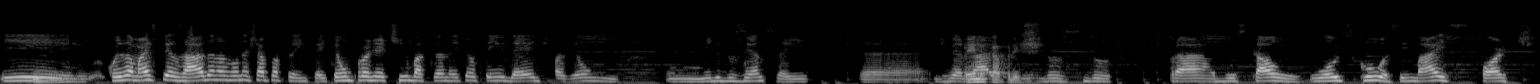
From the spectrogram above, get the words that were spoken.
E uhum. coisa mais pesada nós vamos deixar para frente. Aí tem um projetinho bacana aí que eu tenho ideia de fazer um, um 1200 aí, é, de verdade. Bem no capricho. Dos, do, para buscar o, o, old school, assim, mais forte.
